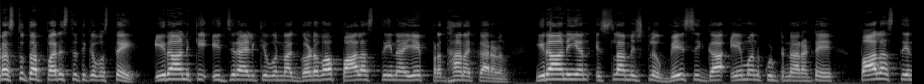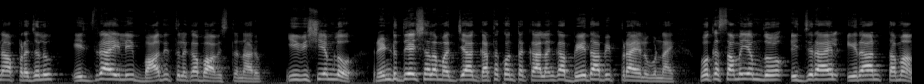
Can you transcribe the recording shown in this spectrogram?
ప్రస్తుత పరిస్థితికి వస్తే ఇరాన్కి ఇజ్రాయెల్కి ఉన్న గొడవ పాలస్తీనాయే ప్రధాన కారణం. ఇరానియన్ ఇస్లామిస్టులు బేసిక్గా ఏమనుకుంటున్నారంటే పాలస్తీనా ప్రజలు ఇజ్రాయిలీ బాధితులుగా భావిస్తున్నారు. ఈ విషయంలో రెండు దేశాల మధ్య గత కొంతకాలంగా భేదాభిప్రాయాలు ఉన్నాయి. ఒక సమయంలో ఇజ్రాయెల్ ఇరాన్ తమ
